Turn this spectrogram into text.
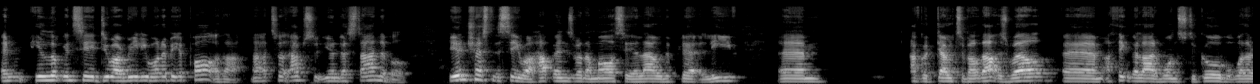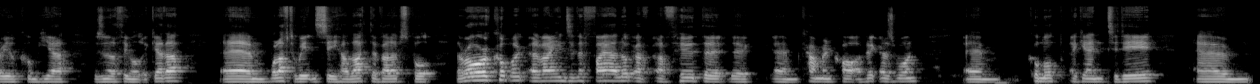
and he'll look and say, "Do I really want to be a part of that?" That's absolutely understandable. Be interesting to see what happens whether Marseille allow the player to leave. Um, I've got doubts about that as well. Um, I think the lad wants to go, but whether he'll come here is another thing altogether. Um, we'll have to wait and see how that develops. But there are a couple of irons in the fire. Look, I've, I've heard the the um, Cameron Carter Vickers one um, come up again today. Um,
